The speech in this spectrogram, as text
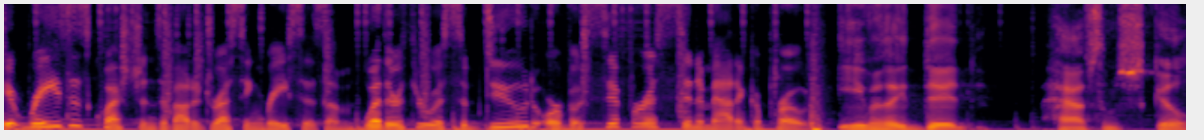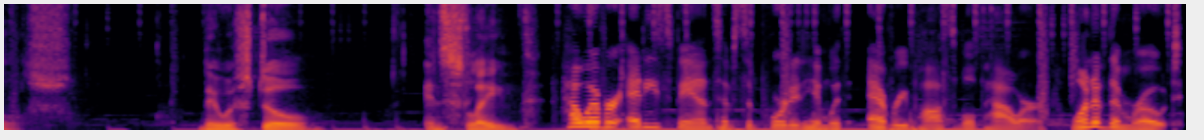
It raises questions questions about addressing racism, whether through a subdued or vociferous cinematic approach. Even they did have some skills, they were still enslaved. However, Eddie's fans have supported him with every possible power. One of them wrote,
